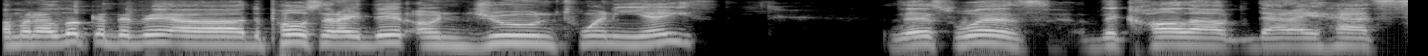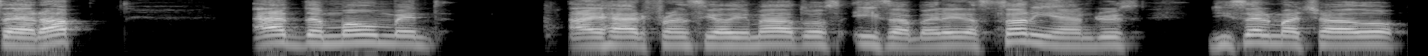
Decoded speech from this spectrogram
I'm gonna look at the uh, the post that I did on June 28th. This was the call out that I had set up. At the moment, I had Francielle Mattos, Isa Pereira, Sunny Andrews, Giselle Machado,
